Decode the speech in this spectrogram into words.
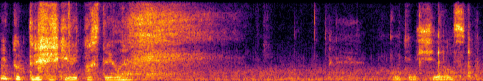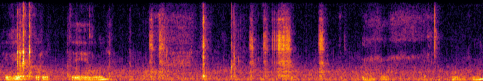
І тут трішечки відпустили. Потім ще раз відкрутили. Мгм. Мгм.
